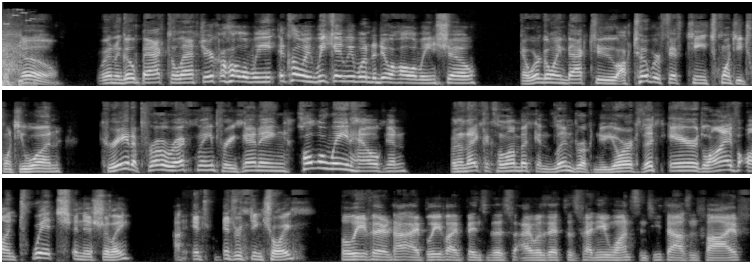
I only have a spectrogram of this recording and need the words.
Right, so we're going to go back to last year, Halloween. Halloween weekend. We wanted to do a Halloween show. And we're going back to October 15th, 2021. Create a Pro Wrestling presenting Halloween Haugen from the Knight of Columbus in Lynbrook, New York. This aired live on Twitch initially. Ah. In- interesting choice. Believe it or not, I believe I've been to this. I was at this venue once in 2005.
